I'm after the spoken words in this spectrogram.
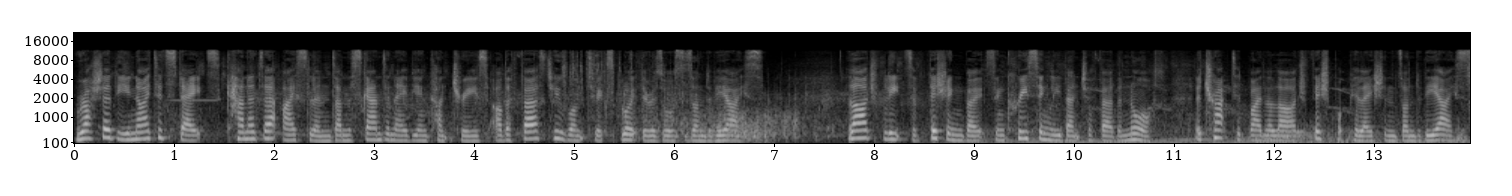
Russia, the United States, Canada, Iceland and the Scandinavian countries are the first who want to exploit the resources under the ice. Large fleets of fishing boats increasingly venture further north, attracted by the large fish populations under the ice.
